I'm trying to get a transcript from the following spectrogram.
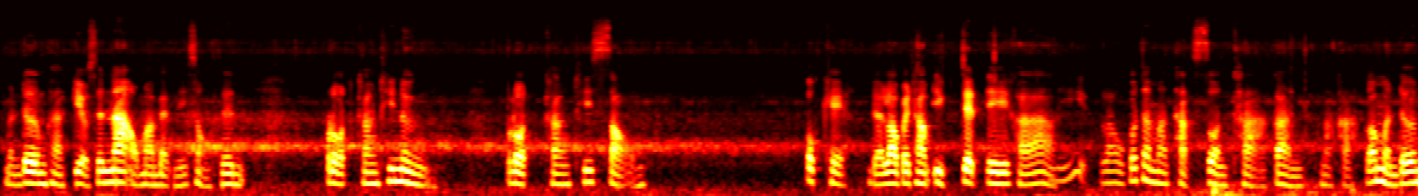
เหมือนเดิมค่ะ เกี่ยวเส้นหน้าออกมาแบบนี้ 2 เส้น ปลดครั้งที่ 1 ปลดครั้งที่ 2 โอเค เดี๋ยวเราไปทำอีก 7A ค่ะนี้เราก็จะมาถักส่วนขากันนะคะ ก็เหมือนเดิม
